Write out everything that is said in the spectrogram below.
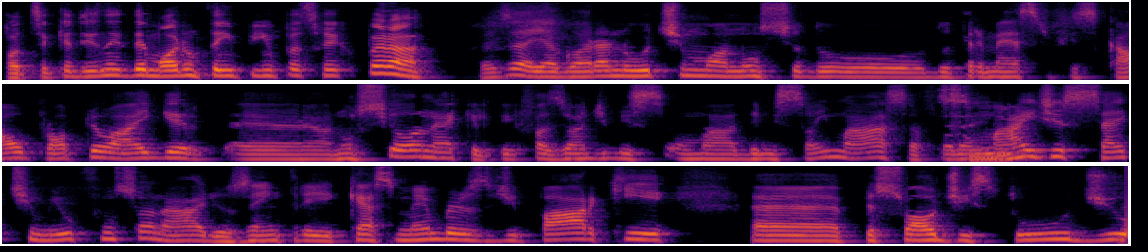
pode ser que a Disney demore um tempinho para se recuperar. Pois é, e agora no último anúncio do, do trimestre fiscal, o próprio Iger é, anunciou, né, que ele tem que fazer uma, admiss- uma demissão em massa. Foram Sim. mais de 7 mil funcionários, entre cast members de parque, é, pessoal de estúdio.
